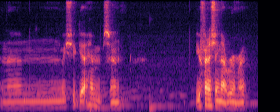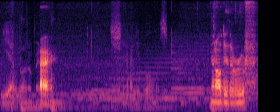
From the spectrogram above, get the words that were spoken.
And then we should get him soon. You're finishing that room, right? Yeah, I'm going over. it. Alright. Shit, I need walls. Then I'll do the roof.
